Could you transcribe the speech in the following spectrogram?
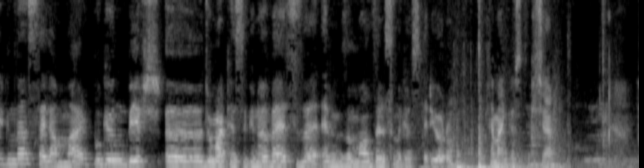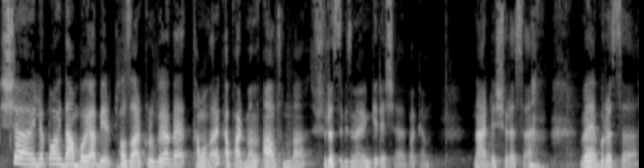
bir günden selamlar. Bugün bir e, cumartesi günü ve size evimizin manzarasını gösteriyorum. Hemen göstereceğim. Şöyle boydan boya bir pazar kuruluyor ve tam olarak apartmanın altında. Şurası bizim evin girişi. Bakın. Nerede? Şurası. ve burası.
